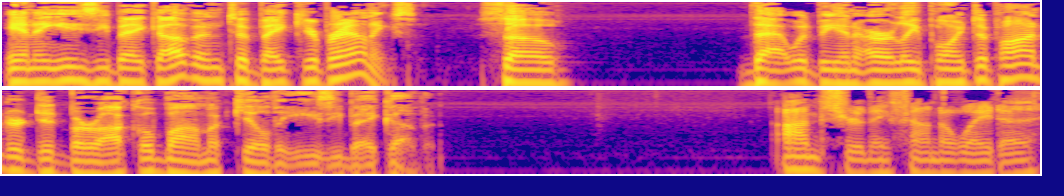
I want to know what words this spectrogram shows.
in an easy bake oven to bake your brownies. So that would be an early point to ponder: Did Barack Obama kill the easy bake oven? I'm sure they found a way to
